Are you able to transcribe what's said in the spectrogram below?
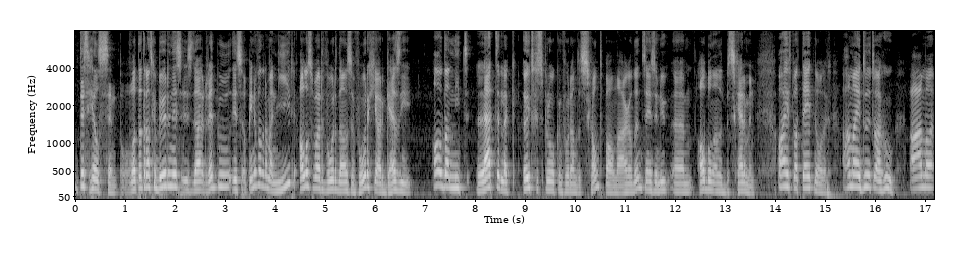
het is heel simpel. Wat dat er aan het gebeuren is, is dat Red Bull is op een of andere manier alles waarvoor dan ze vorig jaar Gasly al dan niet letterlijk uitgesproken voor aan de schandpaal nagelden, zijn ze nu ehm, Albon aan het beschermen. Oh, hij heeft wat tijd nodig. Ah, maar hij doet het wel goed. Ah, maar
